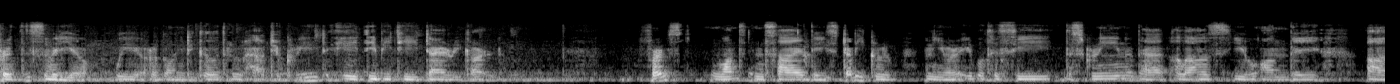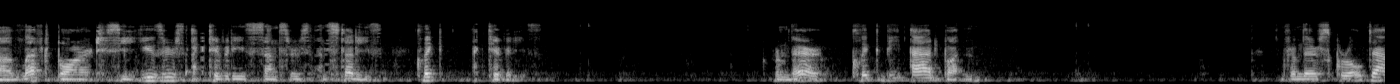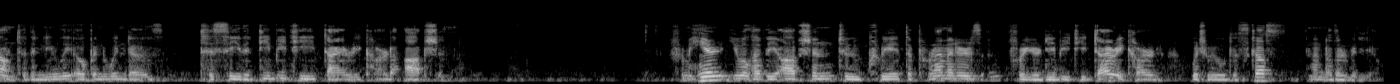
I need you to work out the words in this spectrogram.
For this video, we are going to go through how to create a DBT diary card. First, once inside the study group and you are able to see the screen that allows you on the uh, left bar to see users, activities, sensors, and studies, click Activities. From there, click the Add button. And from there, scroll down to the newly opened windows to see the DBT diary card option. From here, you will have the option to create the parameters for your DBT diary card, which we will discuss in another video.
